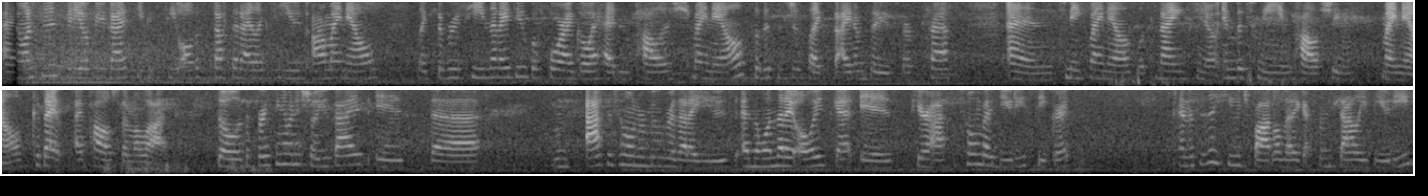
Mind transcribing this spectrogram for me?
I want to do this video for you guys so you can see all the stuff that I like to use on my nails, like the routine that I do before I go ahead and polish my nails. So this is just like the items I use for prep and to make my nails look nice, you know, in between polishing my nails because I, I polish them a lot. So the first thing I'm going to show you guys is the acetone remover that I use and the one that I always get is Pure Acetone by Beauty Secrets and this is a huge bottle that I get from Sally Beauty.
